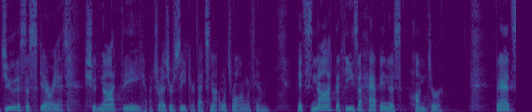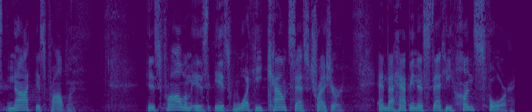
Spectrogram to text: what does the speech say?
Judas Iscariot should not be a treasure seeker. That's not what's wrong with him. It's not that he's a happiness hunter. That's not his problem. His problem is, is what he counts as treasure and the happiness that he hunts for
